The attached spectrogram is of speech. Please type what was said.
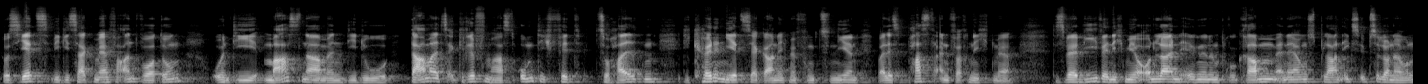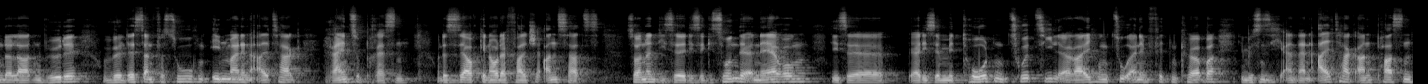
Du hast jetzt, wie gesagt, mehr Verantwortung und die Maßnahmen, die du damals ergriffen hast, um dich fit zu halten, die können jetzt ja gar nicht mehr funktionieren, weil es passt einfach nicht mehr. Das wäre wie, wenn ich mir online irgendein Programm, Ernährungsplan XY herunterladen würde und würde das dann versuchen, in meinen Alltag reinzupressen. Und das ist ja auch genau der falsche Ansatz sondern diese, diese gesunde Ernährung, diese, ja, diese Methoden zur Zielerreichung, zu einem fitten Körper, die müssen sich an deinen Alltag anpassen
